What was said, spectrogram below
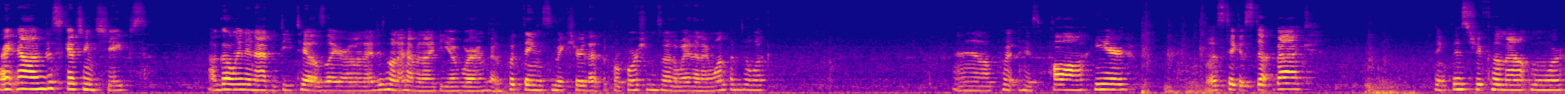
Right now I'm just sketching shapes. I'll go in and add the details later on. I just want to have an idea of where I'm going to put things to make sure that the proportions are the way that I want them to look. And I'll put his paw here. Let's take a step back. I think this should come out more.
